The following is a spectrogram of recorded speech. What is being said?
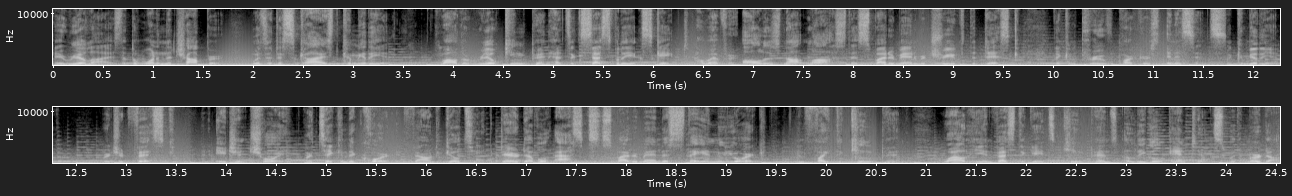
they realize that the one in the chopper was a disguised chameleon, while the real Kingpin had successfully escaped. However, all is not lost as Spider-Man retrieves the disc that can prove Parker's innocence. The chameleon, Richard Fisk, and Agent Choi are taken to court and found guilty. Daredevil asks Spider-Man to stay in New York and fight the Kingpin while he investigates Kingpin's illegal antics with Murdock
